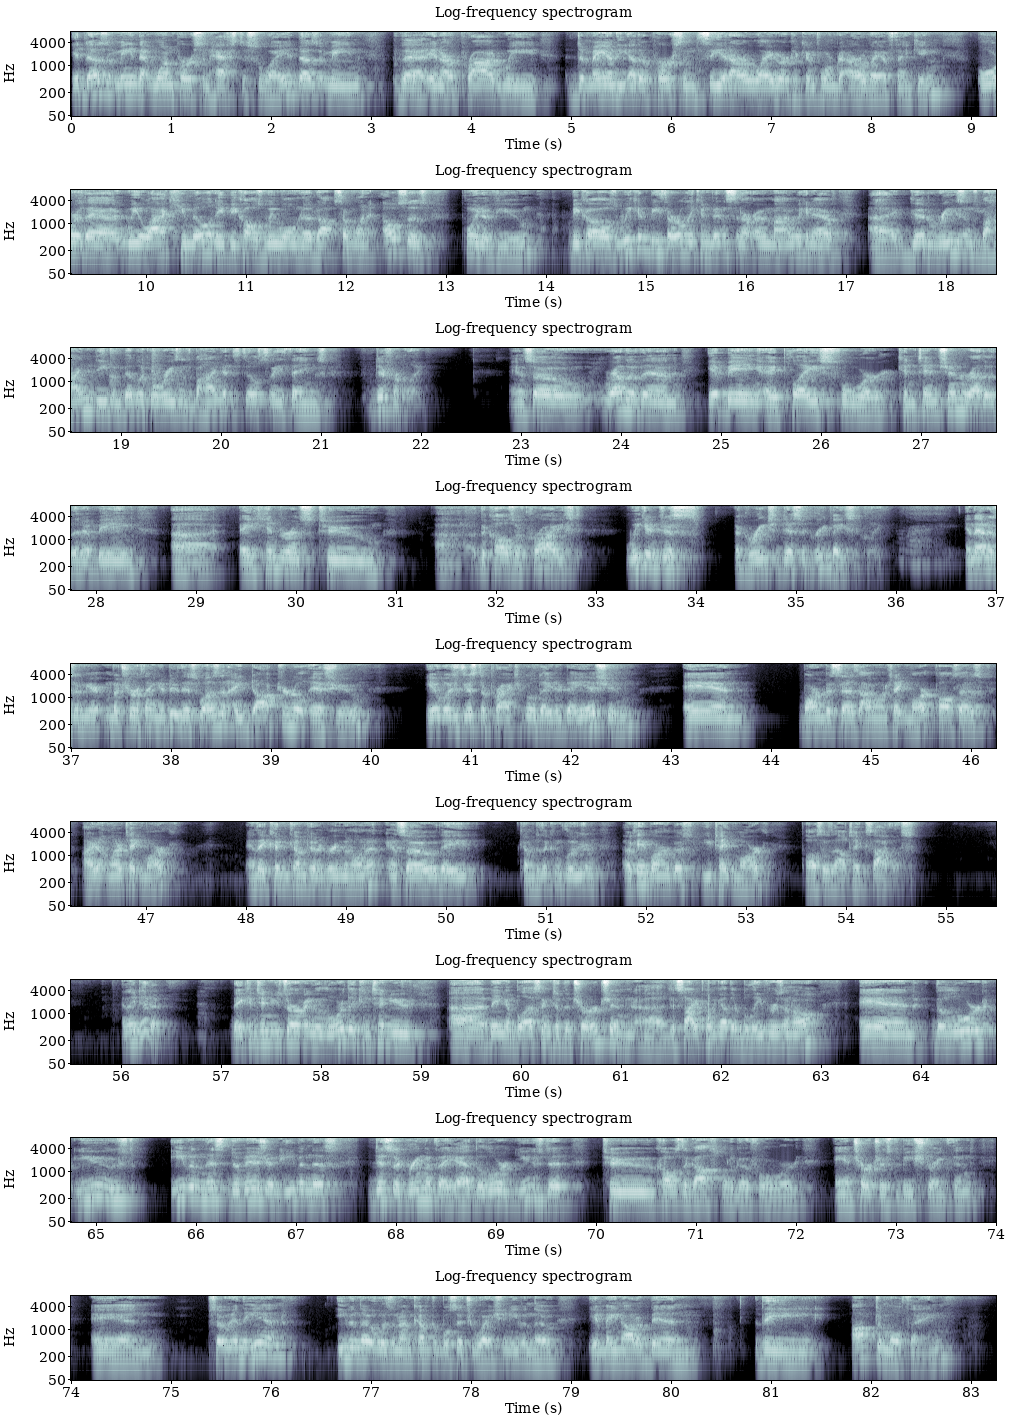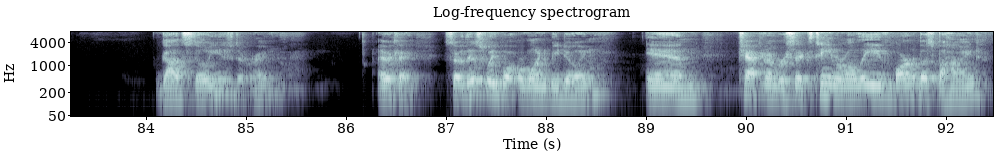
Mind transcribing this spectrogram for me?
it doesn't mean that one person has to sway. It doesn't mean that in our pride we demand the other person see it our way or to conform to our way of thinking, or that we lack humility because we won't adopt someone else's point of view. Because we can be thoroughly convinced in our own mind, we can have uh, good reasons behind it, even biblical reasons behind it, and still see things differently. And so, rather than it being a place for contention, rather than it being uh, a hindrance to uh, the cause of Christ, we can just agree to disagree, basically. And that is a mature thing to do. This wasn't a doctrinal issue, it was just a practical day to day issue. And Barnabas says, I want to take Mark. Paul says, I don't want to take Mark. And they couldn't come to an agreement on it. And so they come to the conclusion okay, Barnabas, you take Mark. Paul says, I'll take Silas. And they did it. They continued serving the Lord. They continued uh, being a blessing to the church and uh, discipling other believers and all. And the Lord used even this division, even this disagreement they had, the Lord used it to cause the gospel to go forward and churches to be strengthened. And so, in the end, even though it was an uncomfortable situation, even though it may not have been the optimal thing, God still used it, right? Okay, so this week, what we're going to be doing in chapter number 16, we're going to leave Barnabas behind.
